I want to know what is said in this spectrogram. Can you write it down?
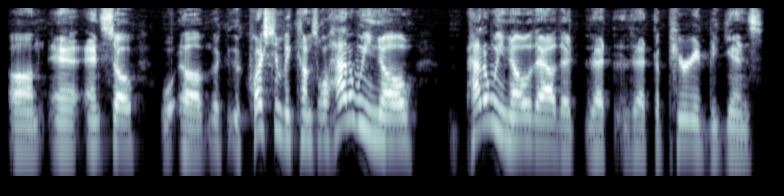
Um, and, and, so uh, the, the question becomes: Well, how do we know? How do we know now that that that the period begins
